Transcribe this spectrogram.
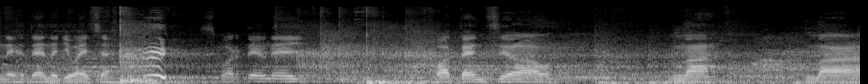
нігде не дівається. Спортивний потенціал на, на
